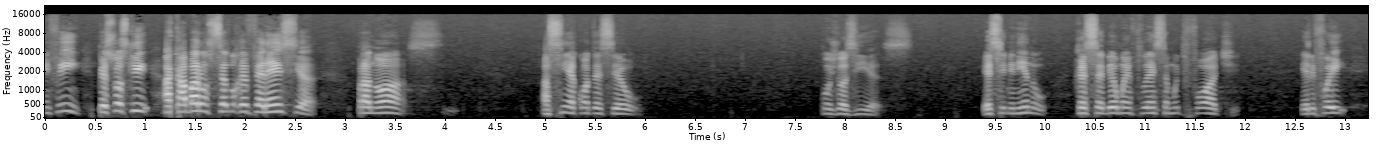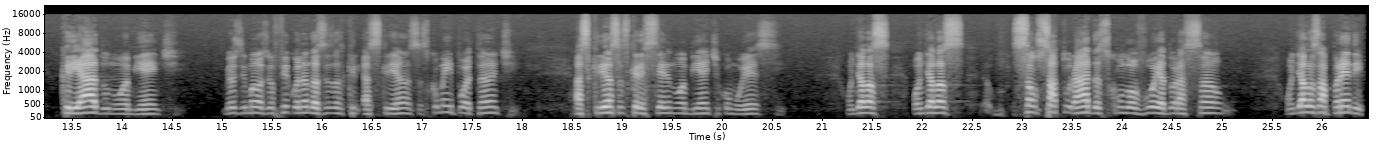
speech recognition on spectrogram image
enfim, pessoas que acabaram sendo referência para nós. Assim aconteceu com Josias. Esse menino recebeu uma influência muito forte. Ele foi criado num ambiente. Meus irmãos, eu fico olhando às vezes as crianças, como é importante as crianças crescerem num ambiente como esse, onde elas, onde elas são saturadas com louvor e adoração, onde elas aprendem.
